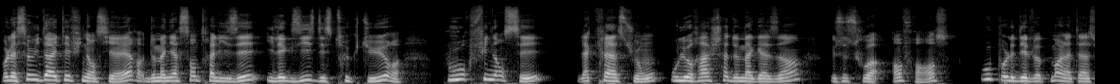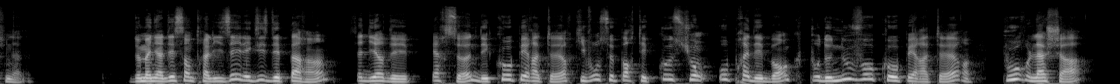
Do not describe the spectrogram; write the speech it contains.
Pour la solidarité financière, de manière centralisée, il existe des structures pour financer la création ou le rachat de magasins, que ce soit en France ou pour le développement à l'international. De manière décentralisée, il existe des parrains, c'est-à-dire des personnes, des coopérateurs qui vont se porter caution auprès des banques pour de nouveaux coopérateurs pour l'achat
